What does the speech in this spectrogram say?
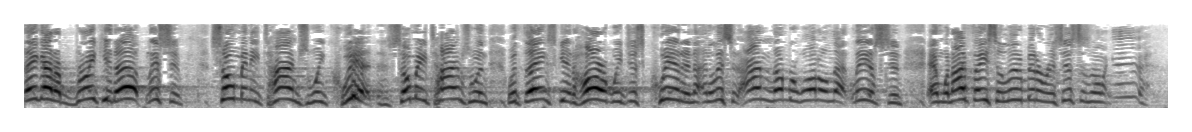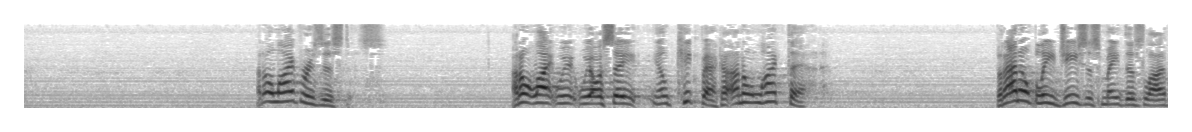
they got to break it up. Listen, so many times we quit. So many times when, when things get hard, we just quit. And, and listen, I'm number one on that list. And, and when I face a little bit of resistance, I'm like, eh. I don't like resistance. I don't like, we, we always say, you know, kickback. I, I don't like that. But I don't believe Jesus made this life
